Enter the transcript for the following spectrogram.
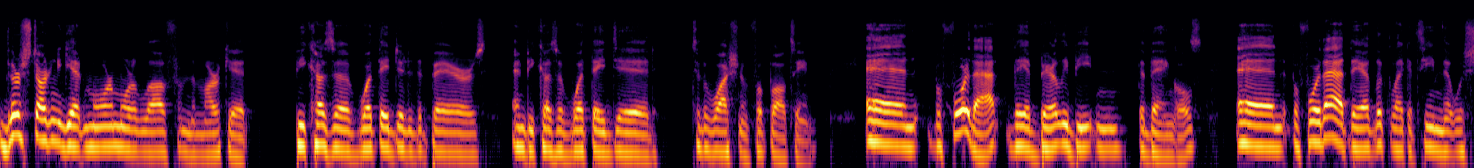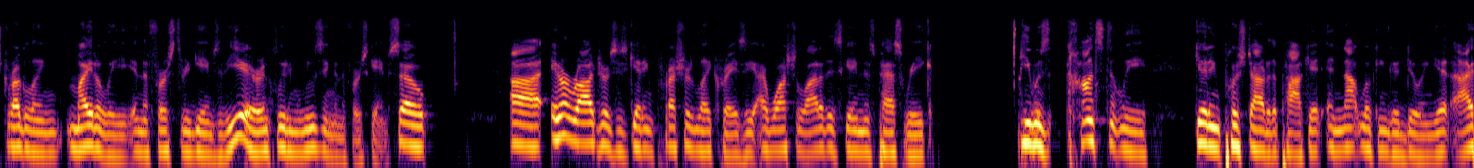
they're starting to get more and more love from the market because of what they did to the Bears and because of what they did to the Washington football team. And before that, they had barely beaten the Bengals. And before that, they had looked like a team that was struggling mightily in the first three games of the year, including losing in the first game. So uh, Aaron Rodgers is getting pressured like crazy. I watched a lot of this game this past week. He was constantly getting pushed out of the pocket and not looking good doing it. I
